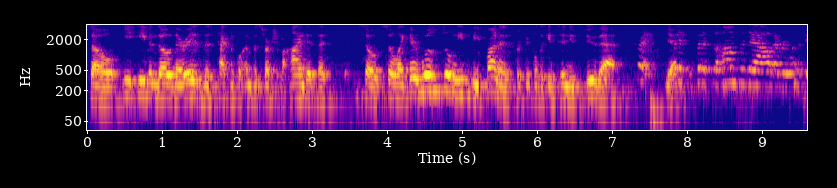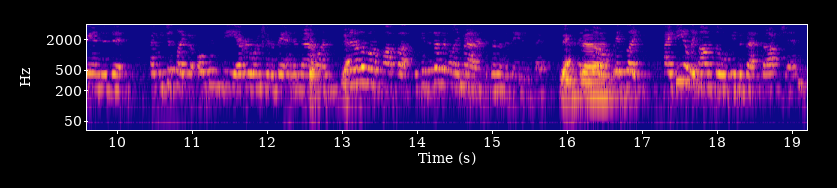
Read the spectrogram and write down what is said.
So e- even though there is this technical infrastructure behind it, that so so like there will still need to be front ends for people to continue to do that. right. Yeah. But if, but if the Hamza DAO, everyone abandoned it, I mean, just like OpenSea, everyone should abandon that Sure. one. Yeah. And another one will pop up because it doesn't really matter because none of the data is there. Yeah. And so it's like, ideally Hamza will be the best option,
